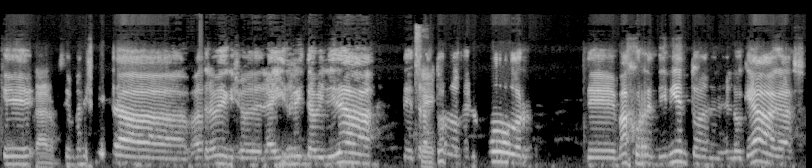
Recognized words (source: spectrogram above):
Que Claro. se manifiesta a través de la irritabilidad, de Sí. trastornos del humor, de bajo rendimiento en, en lo que hagas,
